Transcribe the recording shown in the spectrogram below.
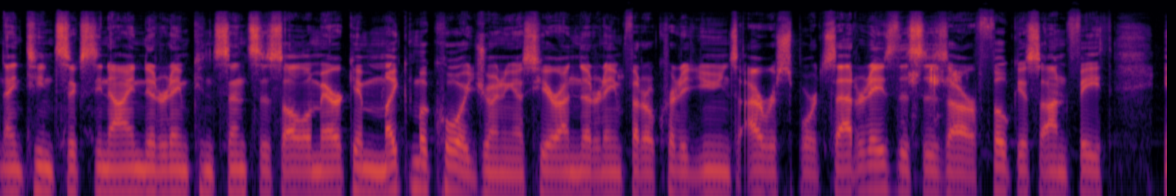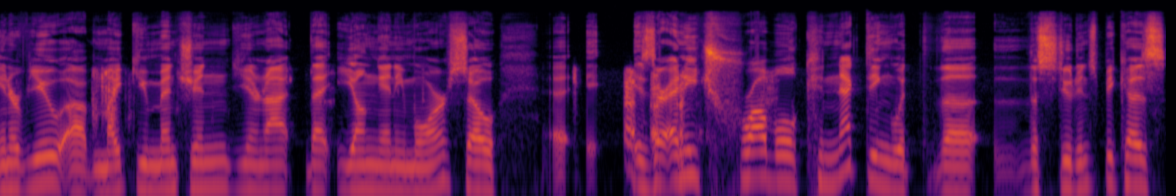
1969 Notre Dame Consensus All American Mike McCoy joining us here on Notre Dame Federal Credit Union's Irish Sports Saturdays. This is our Focus on Faith interview. Uh, Mike, you mentioned you're not that young anymore, so uh, is there any trouble connecting with the the students because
